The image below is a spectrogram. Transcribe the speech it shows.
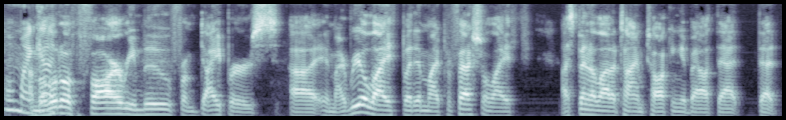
oh my I'm God. a little far removed from diapers uh, in my real life, but in my professional life, I spend a lot of time talking about that that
